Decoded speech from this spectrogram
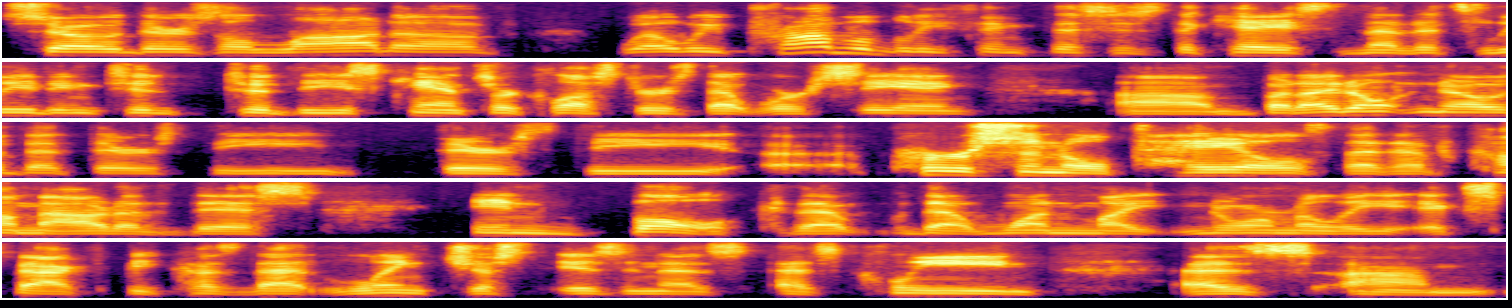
So there's a lot of, well, we probably think this is the case and that it's leading to, to these cancer clusters that we're seeing. Um, but I don't know that there's the there's the uh, personal tales that have come out of this in bulk that that one might normally expect because that link just isn't as as clean as um,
